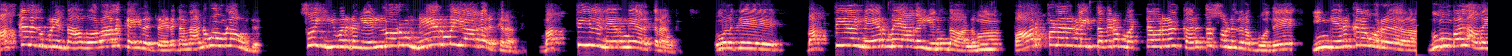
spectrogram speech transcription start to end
மக்களுக்கு புரியல நான் ஒரு ஆளு கை எனக்கு அந்த அனுபவம்லாம் உண்டு. சோ இவர்கள் எல்லோரும் நேர்மையாக இருக்கிறாங்க. பக்தியில் நேர்மையா இருக்கிறாங்க. உங்களுக்கு பக்தியில நேர்மையாக இருந்தாலும் பார்ப்பனர்களை தவிர மற்றவர்கள் கருத்தை சொல்லுகிற போது இங்க இருக்கிற ஒரு கும்பல் அதை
